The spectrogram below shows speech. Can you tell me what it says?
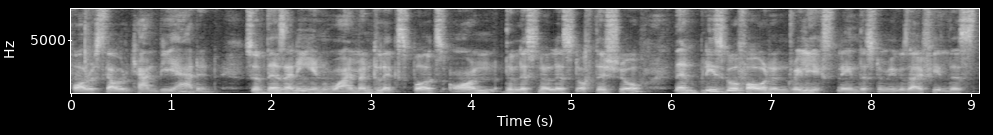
forest cover can be added. So if there's any environmental experts on the listener list of this show, then please go forward and really explain this to me because I feel this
